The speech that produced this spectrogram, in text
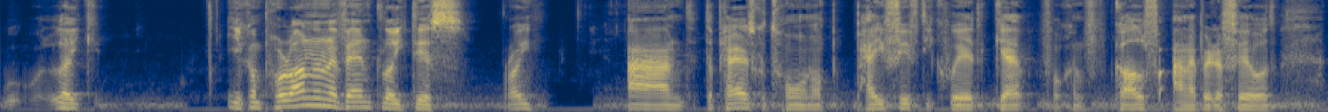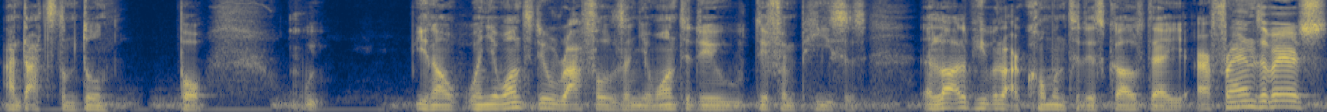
like you can put on an event like this, right? and the players could turn up, pay 50 quid, get fucking golf and a bit of food, and that's them done. But, we, you know, when you want to do raffles and you want to do different pieces, a lot of people that are coming to this golf day are friends of ours.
